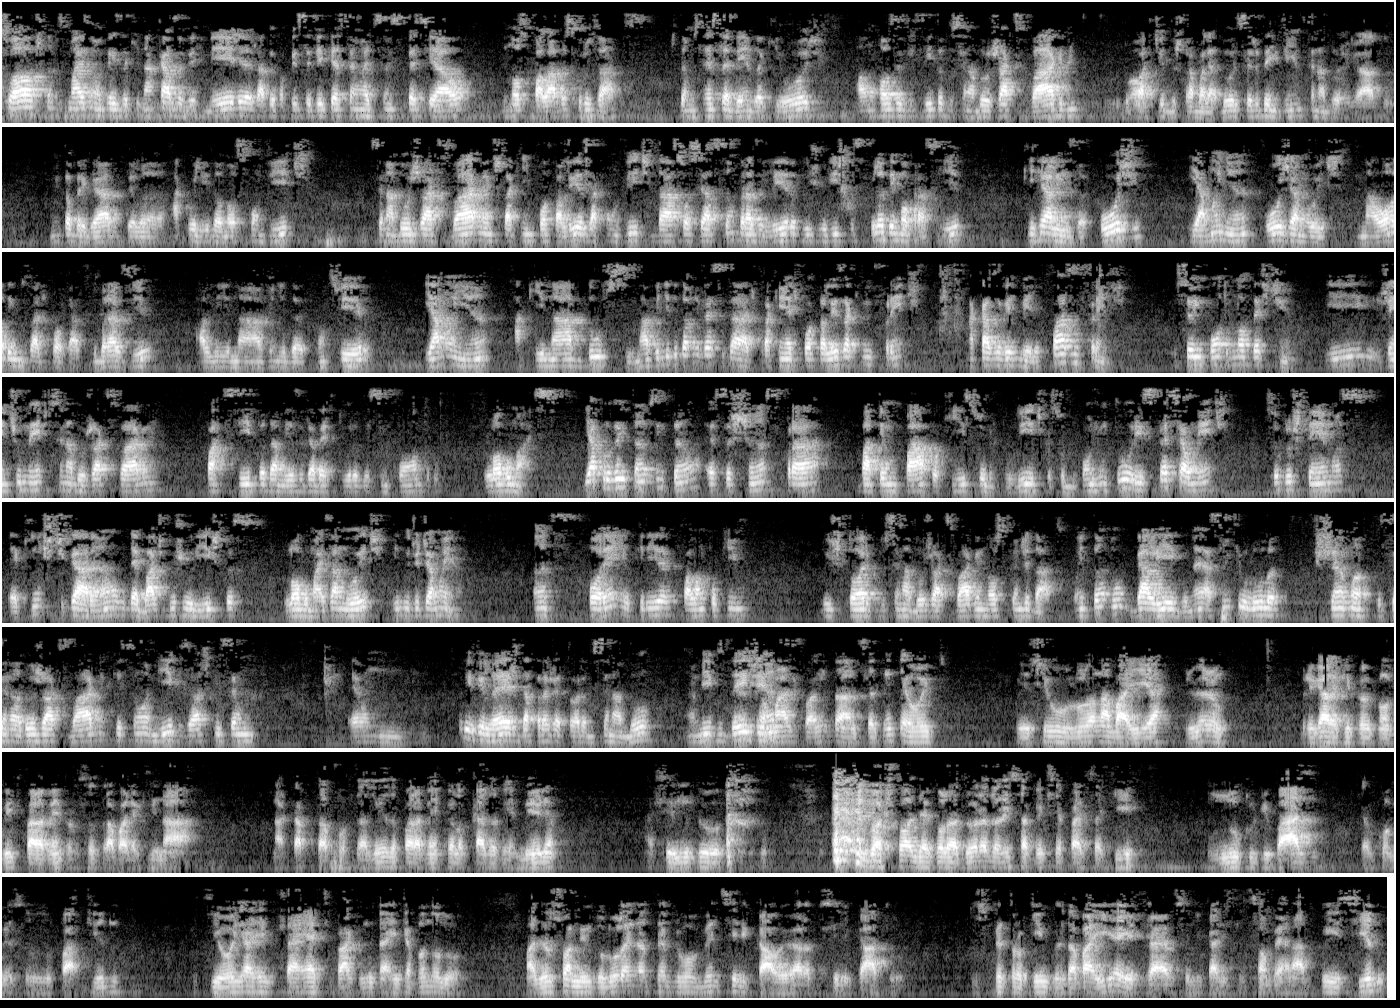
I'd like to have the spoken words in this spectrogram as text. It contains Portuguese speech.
pessoal, estamos mais uma vez aqui na Casa Vermelha. Já deu para perceber que essa é uma edição especial do nosso Palavras Cruzadas. Estamos recebendo aqui hoje a honrosa visita do senador Jacques Wagner, Partido dos Trabalhadores. Seja bem-vindo, senador. Obrigado. Muito obrigado pela acolhida ao nosso convite. O senador Jacques Wagner está aqui em Fortaleza a convite da Associação Brasileira dos Juristas pela Democracia, que realiza hoje e amanhã, hoje à noite, na Ordem dos Advogados do Brasil, ali na Avenida Frontier, e amanhã aqui na Dulce, na Avenida da Universidade, para quem é de Fortaleza, aqui em frente à Casa Vermelha, quase em frente, o seu encontro nordestino. E, gentilmente, o senador Jacques Wagner participa da mesa de abertura desse encontro logo mais. E aproveitamos, então, essa chance para bater um papo aqui sobre política, sobre conjuntura e, especialmente, sobre os temas é, que instigarão o debate dos juristas logo mais à noite e no dia de amanhã. Antes, porém, eu queria falar um pouquinho do histórico do senador Jacques Wagner, nosso candidato. Ou então do galego, né? assim que o Lula chama o senador Jacques Wagner, porque são amigos. Eu acho que isso é um, é um privilégio da trajetória do senador. Amigos desde São mais de 40 anos, 78. Conheci o Lula na Bahia. Primeiro, obrigado aqui pelo convite, parabéns pelo seu trabalho aqui na, na capital Fortaleza. Parabéns pela Casa Vermelha. Achei muito gostosa e acolhedora. Adorei saber que você faz isso aqui, um núcleo de base, que é o começo do partido, que hoje a gente está reativar que muita gente abandonou. Mas eu sou amigo do Lula ainda no tempo do movimento sindical. Eu era do sindicato dos petroquímicos da Bahia, ele já era sindicalista de São Bernardo conhecido.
